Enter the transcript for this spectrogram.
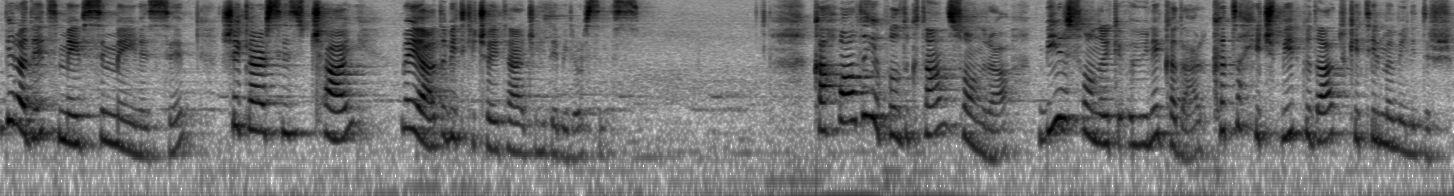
Bir adet mevsim meyvesi, şekersiz çay veya da bitki çayı tercih edebilirsiniz. Kahvaltı yapıldıktan sonra bir sonraki öğüne kadar katı hiçbir gıda tüketilmemelidir.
